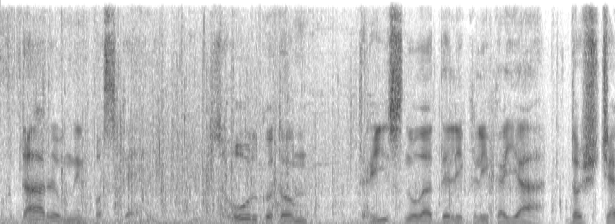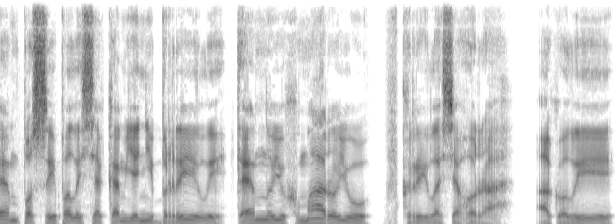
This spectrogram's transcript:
вдарив ним по скелі. З гуркотом тріснула деліклікая, дощем посипалися кам'яні брили, темною хмарою вкрилася гора. А коли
